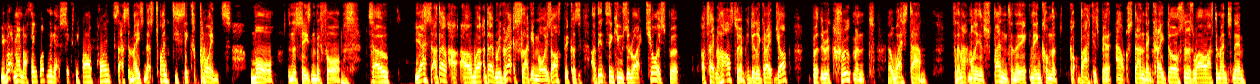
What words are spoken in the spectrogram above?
you've got to remember, I think, what did they get? 65 points? That's amazing. That's 26 points more than the season before. Mm. So, yes, I don't, I, I, I, don't regret slagging Moyes off because I didn't think he was the right choice, but I'll take my hat off to him. He did a great job. But the recruitment at West Ham for the amount of money they've spent and the, the income they've got back has been outstanding. Craig Dawson as well, I have to mention him.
